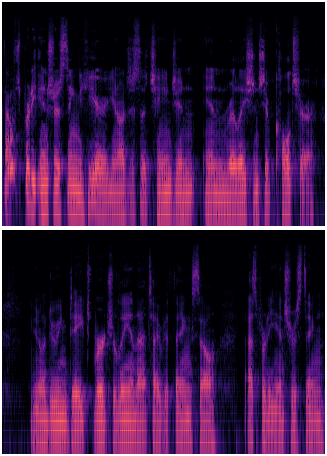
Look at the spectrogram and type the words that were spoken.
that was pretty interesting to hear. You know, just a change in in relationship culture. You know, doing dates virtually and that type of thing. So that's pretty interesting.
